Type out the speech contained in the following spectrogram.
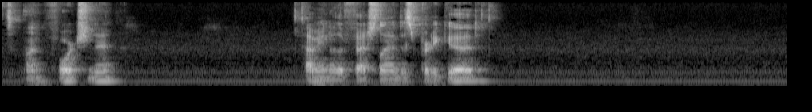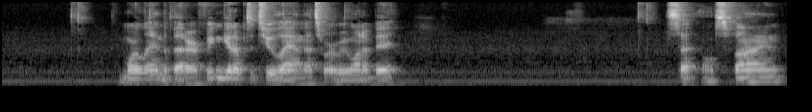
It's unfortunate. Having another fetch land is pretty good. More land, the better. If we can get up to two land, that's where we want to be. Sentinel's fine.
